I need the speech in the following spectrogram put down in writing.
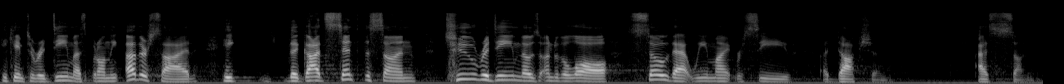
he came to redeem us. But on the other side, he, the God sent the Son to redeem those under the law so that we might receive adoption as sons.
